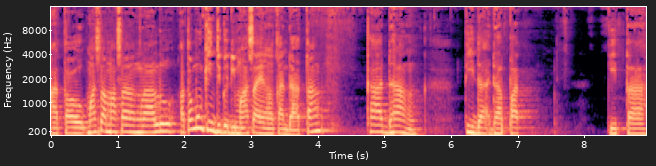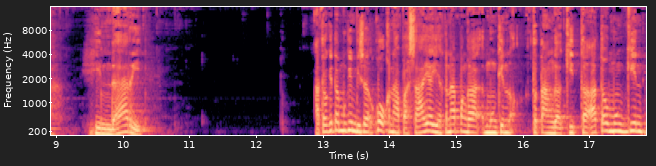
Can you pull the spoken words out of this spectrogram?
atau masa-masa yang lalu atau mungkin juga di masa yang akan datang kadang tidak dapat kita hindari atau kita mungkin bisa, kok kenapa saya ya? Kenapa nggak mungkin tetangga kita atau mungkin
